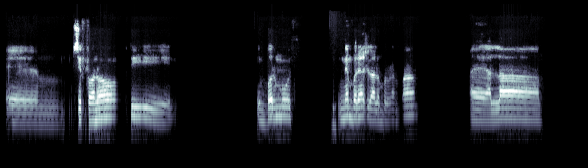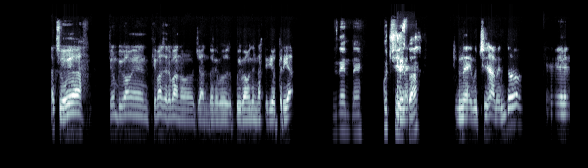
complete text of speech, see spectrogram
Ε, συμφωνώ ότι η Bournemouth ναι, μπορεί να έχει καλό πρόγραμμα, ε, αλλά εντάξει, βέβαια, αυτό που είπαμε, θυμάσαι ρε πάνω, και Αντώνη, που- που είπαμε ότι είναι αυτή 2-3. Ναι, ναι. Κουτσίς Ναι. το, α. Ναι, κουτσίσαμε το. Ε,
